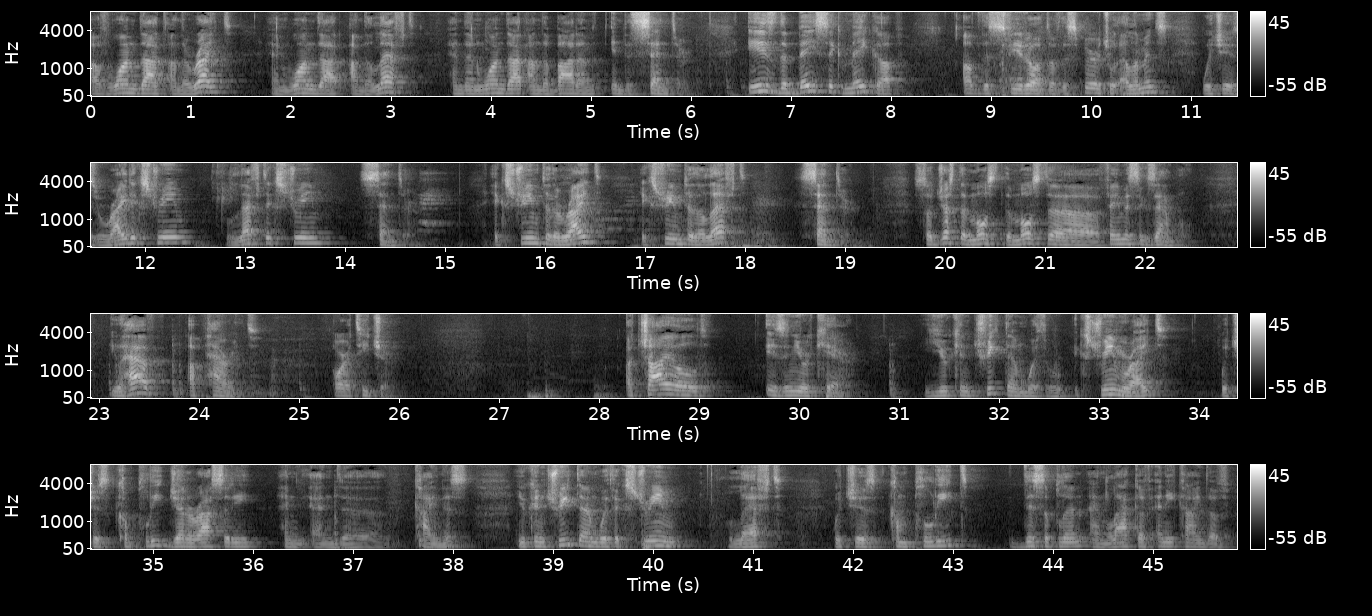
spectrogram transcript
of one dot on the right and one dot on the left, and then one dot on the bottom in the center, is the basic makeup of the sfirot, of the spiritual elements, which is right extreme, left extreme, center. Extreme to the right, extreme to the left, center. So just the most, the most uh, famous example. You have a parent or a teacher. A child is in your care. You can treat them with extreme right, which is complete generosity and, and uh, kindness. You can treat them with extreme left, which is complete discipline and lack of any kind of,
